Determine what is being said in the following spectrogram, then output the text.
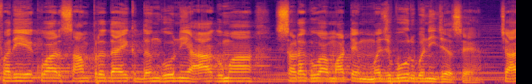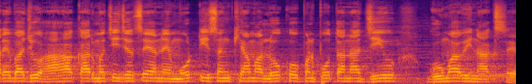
ફરી એકવાર સાંપ્રદાયિક દંગોની આગમાં સળગવા માટે મજબૂર બની જશે. ચારે બાજુ હાહાકાર મચી જશે અને મોટી સંખ્યામાં લોકો પણ પોતાના જીવ ગુમાવી નાખશે.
